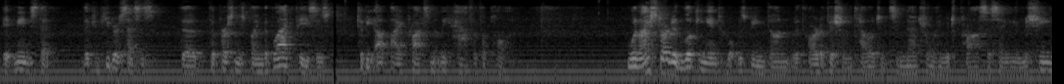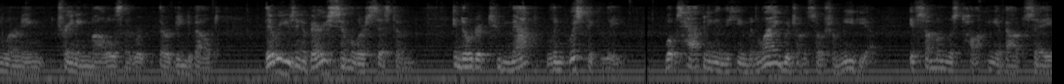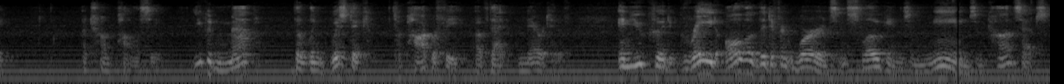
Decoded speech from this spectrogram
it means that the computer assesses the, the person who's playing the black pieces to be up by approximately half of a pawn. When I started looking into what was being done with artificial intelligence and natural language processing and machine learning training models that were, that were being developed, they were using a very similar system in order to map linguistically what was happening in the human language on social media. If someone was talking about, say, a Trump policy, you could map the linguistic topography of that narrative. And you could grade all of the different words and slogans and memes and concepts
